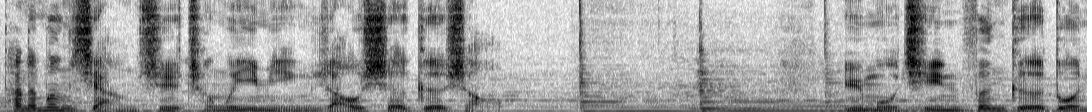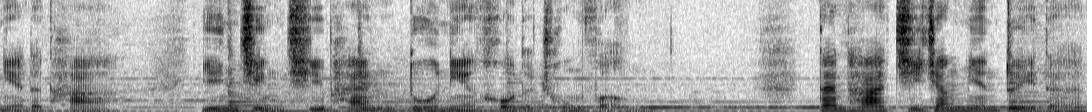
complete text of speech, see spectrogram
她的梦想是成为一名饶舌歌手。与母亲分隔多年的她， 引颈期盼多年后的重逢，但他即将面对的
